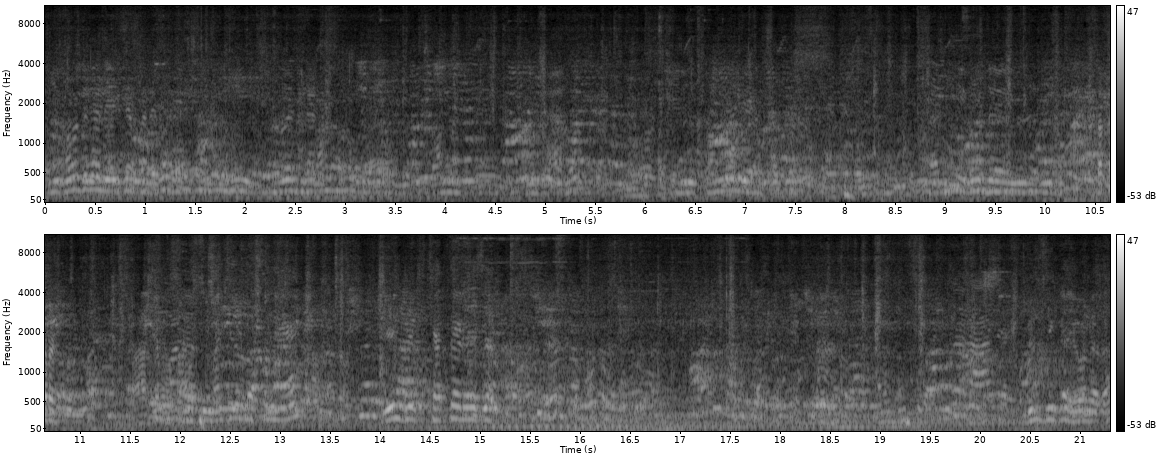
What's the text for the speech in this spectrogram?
ఈ రోడ్డు నేను ఏం చెప్పండి ఈ రోడ్డు మంచినీళ్ళు చెత్త వేశారు బిల్స్ ఇంకా ఇవ్వలేదా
